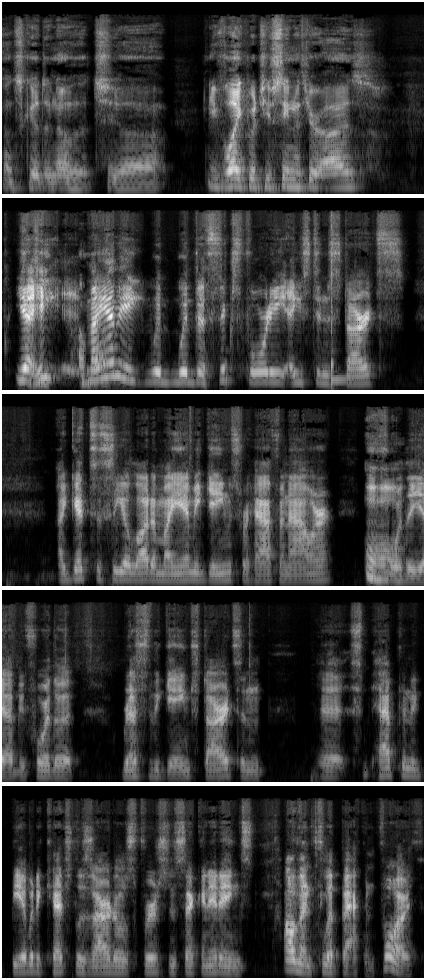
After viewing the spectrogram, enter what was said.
That's good to know that uh, you've liked what you've seen with your eyes. Yeah, he he? Miami with with the 640 Easton starts. I get to see a lot of Miami games for half an hour Mhm. before the uh, before the rest of the game starts, and uh, happen to be able to catch Luzardo's first and second innings. I'll then flip back and forth,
